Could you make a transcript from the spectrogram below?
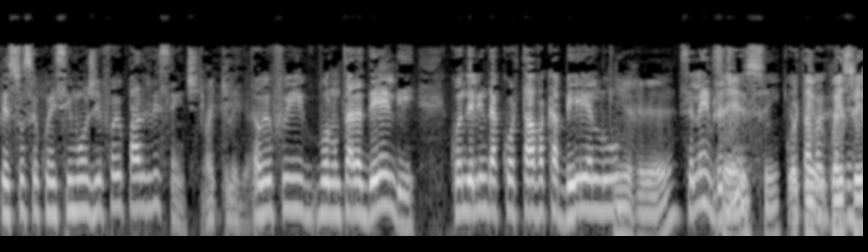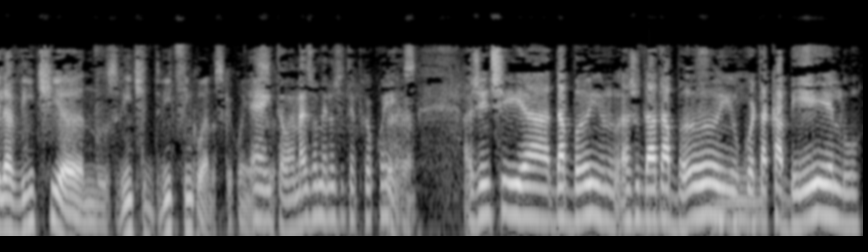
pessoas que eu conheci em Mogi foi o Padre Vicente. Olha que legal. Então eu fui voluntária dele quando ele ainda cortava cabelo. Uhum. Você lembra sim, disso? Sim, eu, tenho- eu conheço cabelo. ele há 20 anos, 20, 25 anos que eu conheço. É, então, é mais ou menos o tempo que eu conheço. A gente ia dar banho, ajudar a dar banho, Sim. cortar cabelo.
